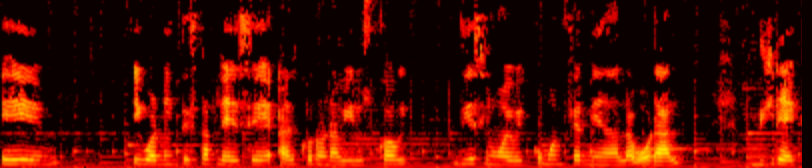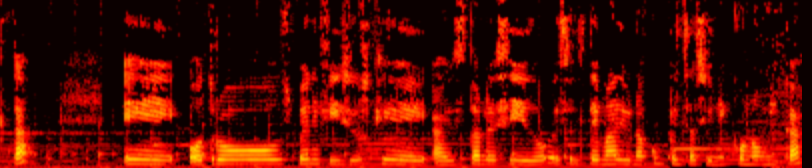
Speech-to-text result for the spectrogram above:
Eh, igualmente establece al coronavirus COVID-19 como enfermedad laboral directa. Eh, otros beneficios que ha establecido es el tema de una compensación económica,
